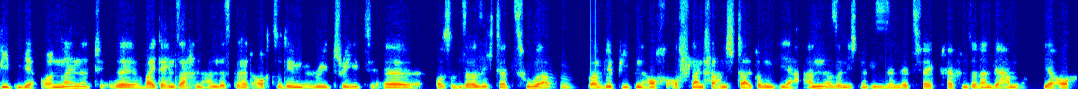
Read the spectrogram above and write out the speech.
bieten wir online äh, weiterhin Sachen an. Das gehört auch zu dem Retreat äh, aus unserer Sicht dazu. Aber wir bieten auch Offline-Veranstaltungen hier an. Also nicht nur diese Netzwerktreffen, sondern wir haben hier auch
